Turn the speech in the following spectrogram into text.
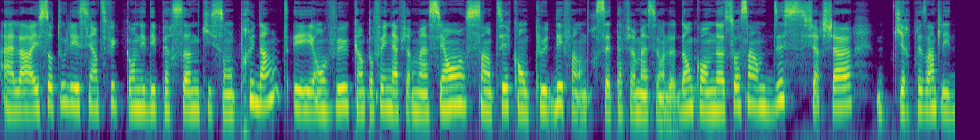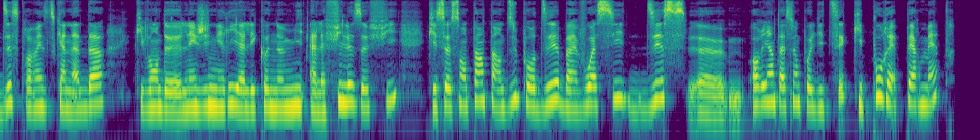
Alors, et surtout les scientifiques, qu'on est des personnes qui sont prudentes et on veut, quand on fait une affirmation, sentir qu'on peut défendre cette affirmation-là. Donc, on a 70 chercheurs qui représentent les 10 provinces du Canada, qui vont de l'ingénierie à l'économie, à la philosophie, qui se sont entendus pour dire, ben voici 10 euh, orientations politiques qui pourraient permettre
